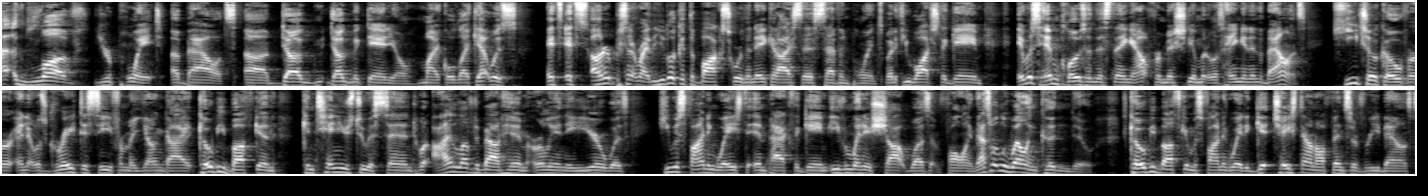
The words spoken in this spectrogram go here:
I, I love your point about uh, Dug Dug McDaniel, Michael. Like that was it's it's 100% right. You look at the box score, the naked eye says seven points. But if you watch the game, it was him closing this thing out for Michigan when it was hanging in the balance. He took over, and it was great to see from a young guy. Kobe Bufkin continues to ascend. What I loved about him early in the year was he was finding ways to impact the game even when his shot wasn't falling. That's what Llewellyn couldn't do. Kobe Bufkin was finding a way to get chase down offensive rebounds,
